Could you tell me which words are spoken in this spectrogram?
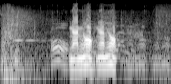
โอเคโอ้งานงอกงานงอกงานงอกงานงอก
